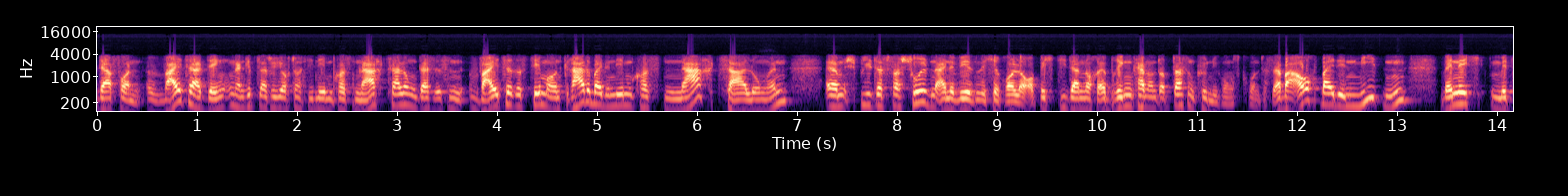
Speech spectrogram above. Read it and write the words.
davon weiterdenken, dann gibt es natürlich auch noch die Nebenkostennachzahlung. Das ist ein weiteres Thema. Und gerade bei den Nebenkostennachzahlungen ähm, spielt das Verschulden eine wesentliche Rolle, ob ich die dann noch erbringen kann und ob das ein Kündigungsgrund ist. Aber auch bei den Mieten, wenn ich mit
